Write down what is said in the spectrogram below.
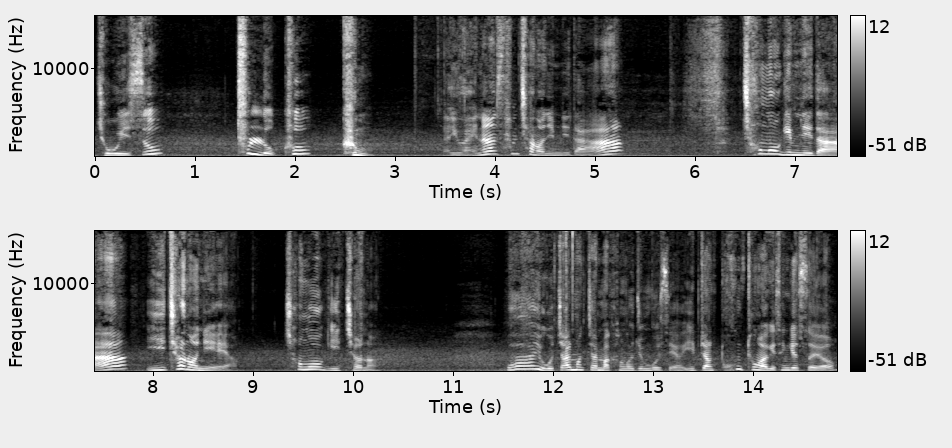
조이스 툴루크 금. 자, 이 아이는 3,000원입니다. 청옥입니다. 2,000원이에요. 청옥 2,000원. 와, 이거 짤막짤막한 거 좀 보세요. 입장 통통하게 생겼어요.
